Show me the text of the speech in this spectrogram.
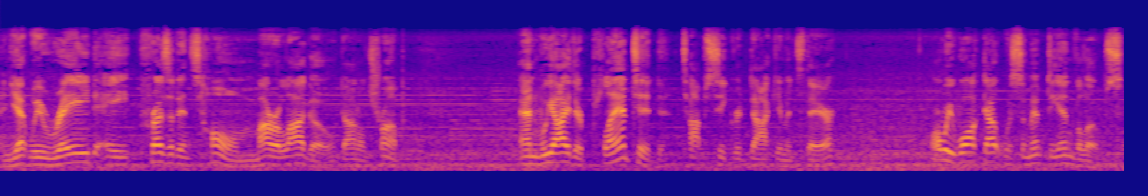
And yet we raid a president's home, Mar-a-Lago, Donald Trump, And we either planted top secret documents there or we walked out with some empty envelopes.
